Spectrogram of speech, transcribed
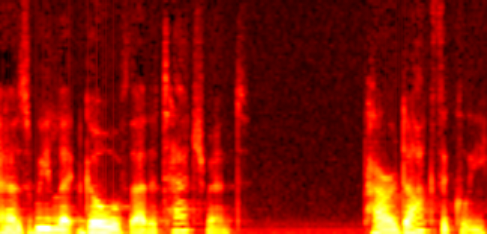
as we let go of that attachment, paradoxically,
